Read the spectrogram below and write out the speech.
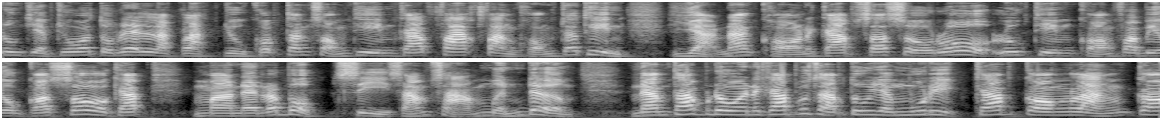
ลุงเจ็บเชื่อว่าตัวเล่นหลักๆอยู่ครบทั้ง 2 ทีมครับฝากฝั่งของเจ้าถิ่น อย่างด้านของนะครับซัสโซโรลูกทีมของฟาบิโอกอสโซครับมาในระบบ 4-3-3 เหมือนเดิมนำทัพโดยนะครับผู้สาประตูอย่างมูริกครับกองหลังก็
